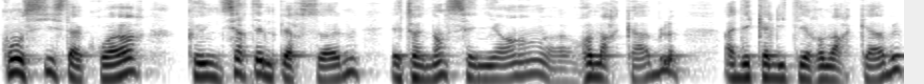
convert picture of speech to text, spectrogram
consiste à croire qu'une certaine personne est un enseignant euh, remarquable, a des qualités remarquables,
